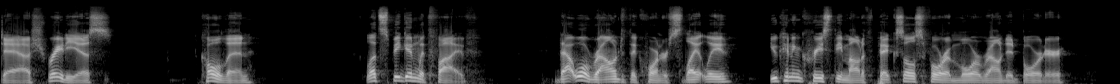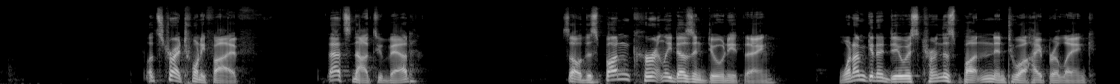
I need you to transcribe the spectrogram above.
dash radius, colon. Let's begin with 5. That will round the corner slightly. You can increase the amount of pixels for a more rounded border. Let's try 25. That's not too bad. So this button currently doesn't do anything. What I'm going to do is turn this button into a hyperlink.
